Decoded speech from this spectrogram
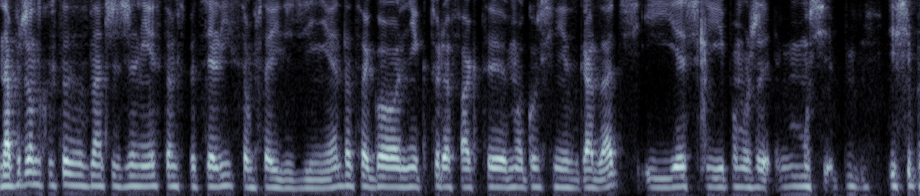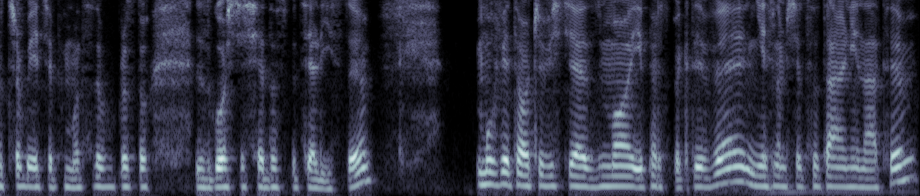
Na początku chcę zaznaczyć, że nie jestem specjalistą w tej dziedzinie, dlatego niektóre fakty mogą się nie zgadzać i jeśli pomoże, musi, jeśli potrzebujecie pomocy, to po prostu zgłoście się do specjalisty. Mówię to oczywiście z mojej perspektywy, nie znam się totalnie na tym,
